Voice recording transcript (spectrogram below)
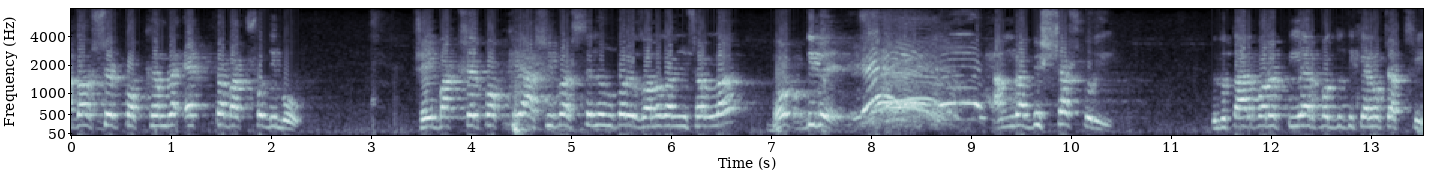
আদর্শের পক্ষে আমরা একটা বাক্স দিব। সেই বাক্সের পক্ষে আশি পার্সেন্টের উপরে জনগণ ইনশাল্লাহ ভোট দিবে। আমরা বিশ্বাস করি, কিন্তু তারপরে পিয়ার পদ্ধতি কেন চাচ্ছি?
